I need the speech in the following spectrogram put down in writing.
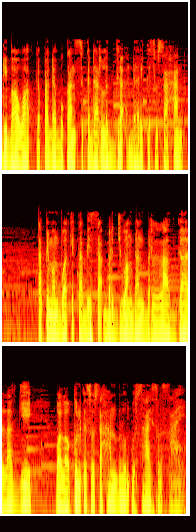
dibawa kepada bukan sekedar lega dari kesusahan, tapi membuat kita bisa berjuang dan berlaga lagi walaupun kesusahan belum usai selesai.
